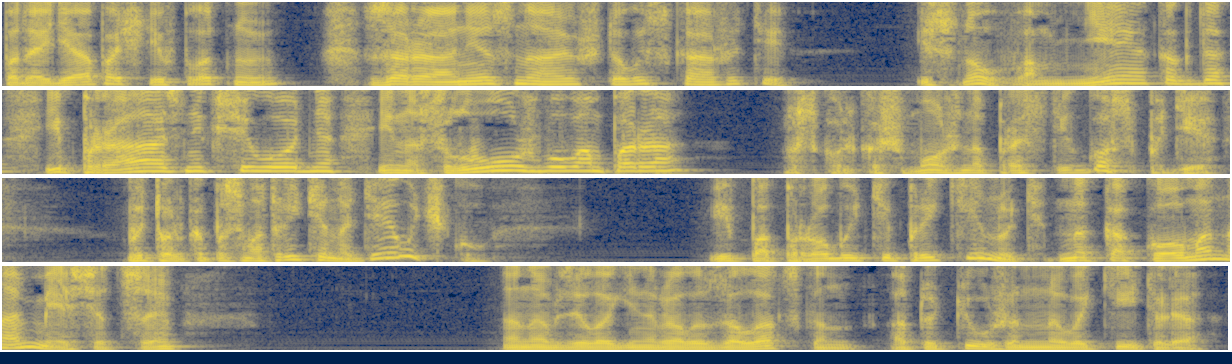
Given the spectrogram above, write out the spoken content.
подойдя почти вплотную. «Заранее знаю, что вы скажете. И снова вам некогда, и праздник сегодня, и на службу вам пора. Но сколько ж можно, прости Господи! Вы только посмотрите на девочку и попробуйте прикинуть, на каком она месяце». Она взяла генерала Залацкан от утюженного кителя —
